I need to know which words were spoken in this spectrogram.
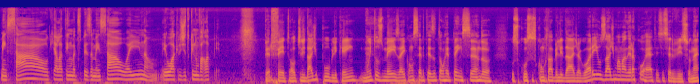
mensal, que ela tem uma despesa mensal. Aí não. Eu acredito que não vale a pena. Perfeito. A utilidade pública, hein? Muitos MEIs aí com certeza estão repensando os custos com contabilidade agora e usar de uma maneira correta esse serviço, né?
